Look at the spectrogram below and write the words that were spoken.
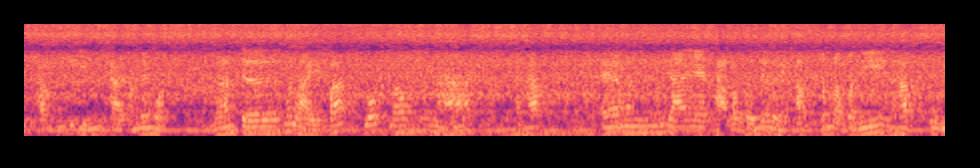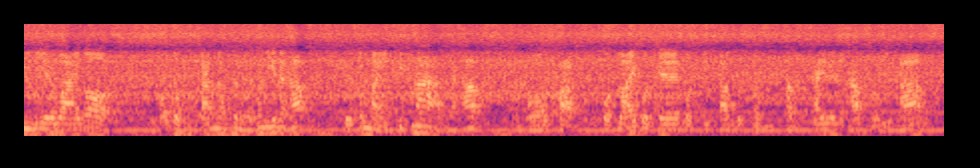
ๆครับคุณผู้หญิงผู้ชายทำได้หมดดังนั้นเจอเมื่อไหร่ปั๊บรถเรามีปัญหานะครับแอร์มันน้ำยาแอร์ขาดเราเติมได้เลยครับสำหรับวันนี้นะครับ 2V DIY ก็ขอจบการนำเสนอเท่านี้นะครับ เจอกันใหม่คลิปหน้านะครับ ขอฝากกดไลค์ กดแชร์ กดติดตาม กดติดตามใช้ด้วยนะครับ สวัสดีครับ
